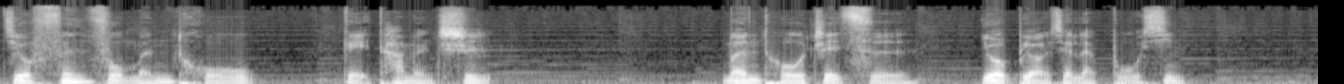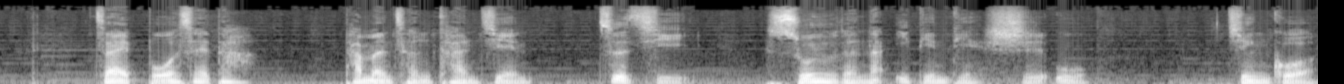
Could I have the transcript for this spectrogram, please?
就吩咐门徒给他们吃。门徒这次又表现了不信。在博塞大，他们曾看见自己所有的那一点点食物，经过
